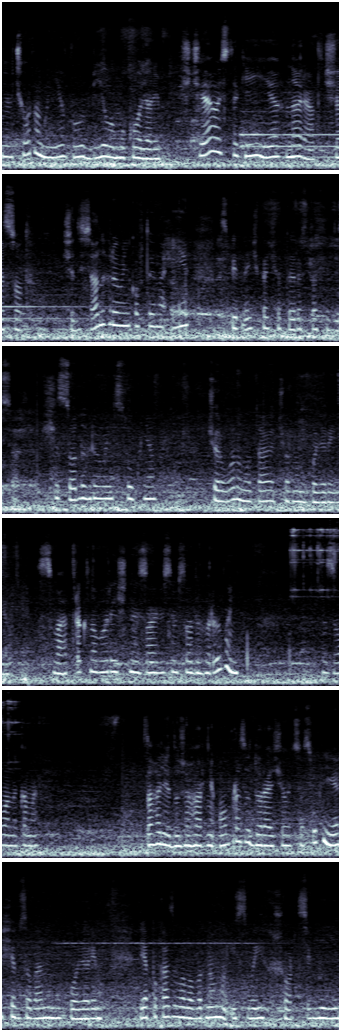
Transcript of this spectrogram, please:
Є в чорному, є в білому кольорі. Ще ось такий є наряд 660 гривень ковтина і спідничка 460. 600 гривень сукня. Червоному та чорному кольорі є. Светрик новорічний за 800 гривень з дзвониками. Взагалі дуже гарні образи. До речі, оця сукня є ще в зеленому кольорі. Я показувала в одному із своїх шортів її.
